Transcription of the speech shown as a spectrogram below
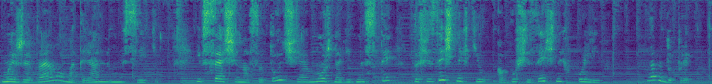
Ми живемо в матеріальному світі, і все, що нас оточує, можна віднести до фізичних тіл або фізичних полів. Наведу приклад.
